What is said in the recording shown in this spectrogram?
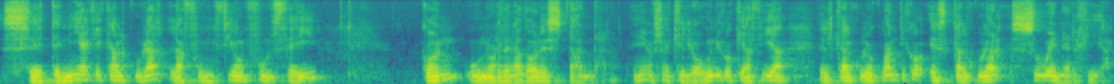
se tenía que calcular la función full CI con un ordenador estándar. ¿eh? O sea que lo único que hacía el cálculo cuántico es calcular su energía.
